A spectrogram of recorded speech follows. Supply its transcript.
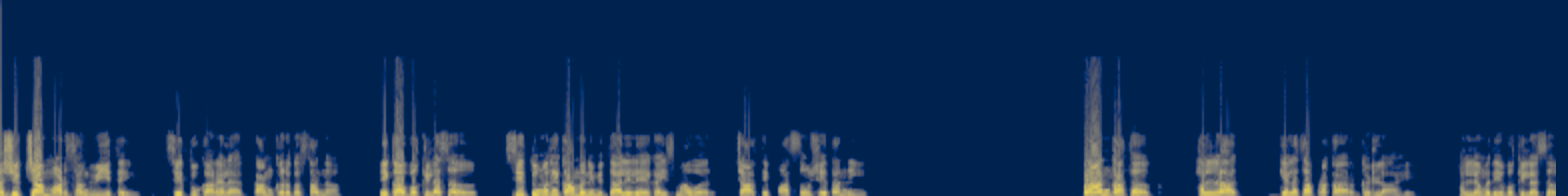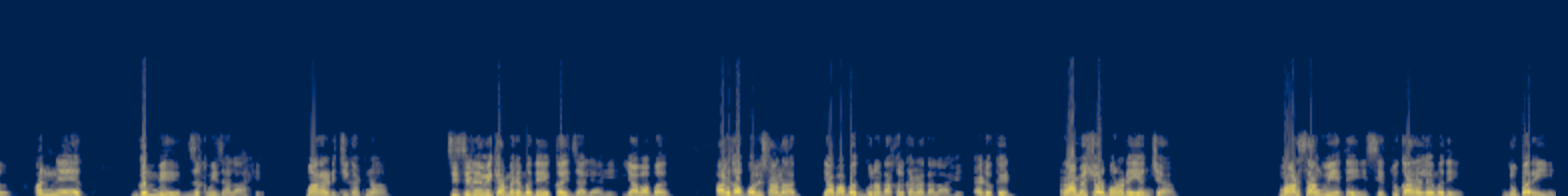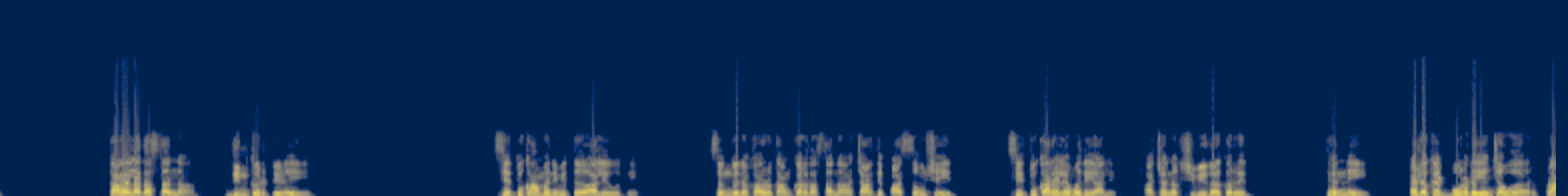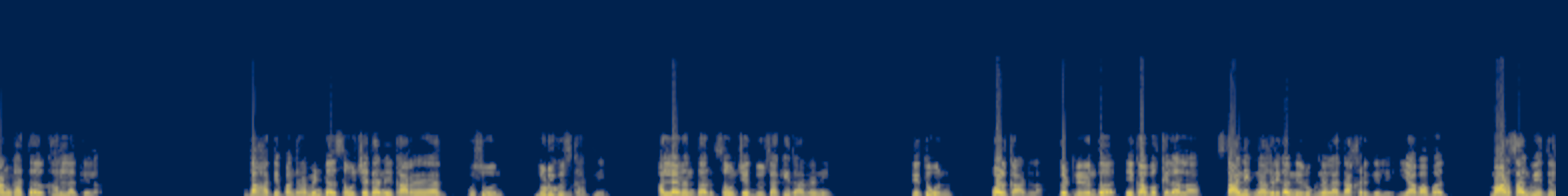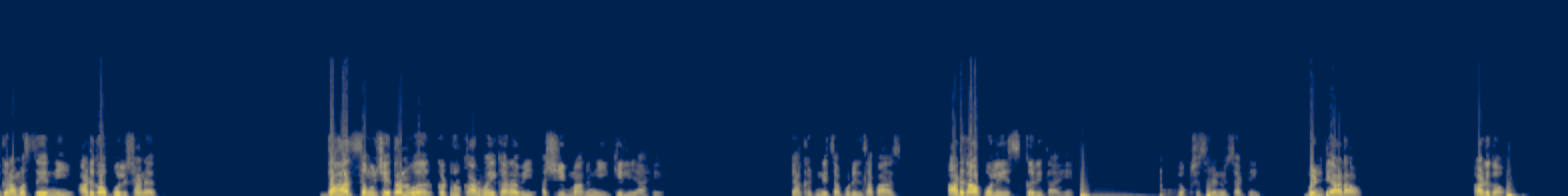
नाशिकच्या माडसांगवी येथे सेतू कार्यालयात काम करत असताना एका वकिलासह सेतूमध्ये कामानिमित्त आलेल्या एका इसमावर चार ते पाच संशयितांनी प्राणघातक हल्ला केल्याचा प्रकार घडला आहे. हल्ल्यामध्ये वकिलासह अन्य एक गंभीर जखमी झाला आहे. मारहाणीची घटना सीसीटीव्ही कॅमेऱ्यामध्ये कैद झाली आहे. याबाबत आडगाव पोलीस ठाण्यात याबाबत गुन्हा दाखल करण्यात आला आहे. ऍडव्होकेट रामेश्वर बोराडे यांच्या माड सांगवी येथे सेतू कार्यालयामध्ये दुपारी कार्यालयात असताना दिनकर टिळे सेतू कामानिमित्त आले होते. संगणकावर काम करत असताना चार ते पाच संशयित सेतू कार्यालयामध्ये आले. अचानक शिवीगाळ करत त्यांनी ऍडव्होकेट बोराडे यांच्यावर प्राणघातक हल्ला केला. दहा ते पंधरा मिनिटं संशयितांनी कार्यालयात घुसून दुडगुस घातली. हल्ल्यानंतर संशयित दुचाकीदाराने तिथून पळ काढला. घटनेनंतर एका वकिलाला स्थानिक नागरिकांनी रुग्णालयात दाखल केले. याबाबत माडसांगवी येथील ग्रामस्थ यांनी आडगाव पोलीस ठाण्यात दहा संशयितांवर कठोर कारवाई करावी अशी मागणी केली आहे. या घटनेचा पुढील तपास आडगाव पोलीस करीत आहे. लोकशास्त्र न्यूजसाठी बंटी आडाव आडगाव.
